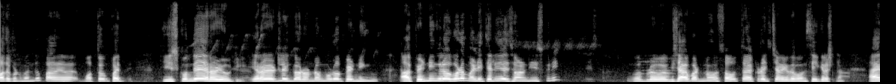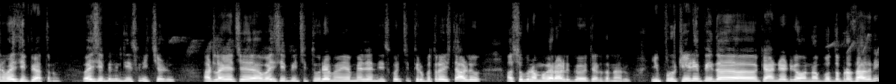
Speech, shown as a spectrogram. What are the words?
పదకొండు మంది పద మొత్తం పది తీసుకుందే ఇరవై ఒకటి. ఇరవై ఒకటిలో ఇంకో రెండో మూడో పెండింగ్. ఆ పెండింగ్లో కూడా మళ్ళీ తెలుగుదేశం వాళ్ళని తీసుకుని ఇప్పుడు విశాఖపట్నం సౌత్ అక్కడ ఇచ్చాడు కదా వంశీకృష్ణ. ఆయన వైసీపీ అతను. వైసీపీని తీసుకుని ఇచ్చాడు. అట్లాగే వైసీపీ చిత్తూరు ఎమ్మెల్యేని తీసుకొచ్చి తిరుపతిలో ఇస్తే వాళ్ళు ఆ సుగుణమ్మ గారు వాళ్ళు తిడుతున్నారు. ఇప్పుడు టీడీపీ క్యాండిడేట్గా ఉన్న బుద్ధప్రసాద్ని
